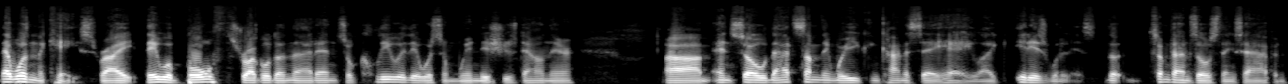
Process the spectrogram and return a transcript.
That wasn't the case, right? They were both struggled on that end. So clearly, there was some wind issues down there. Um, and so that's something where you can kind of say, hey, like it is what it is. The, sometimes those things happen.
